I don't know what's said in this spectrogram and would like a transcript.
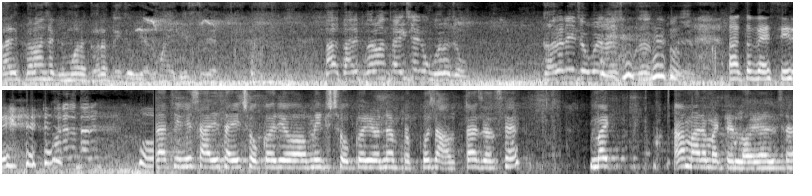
તારીફ કરવાની છે કે મારે ઘરે નહીં જવું યાર મારી બેસી છે. તારે તારીફ કરવાની થાય છે કે હું ઘરે જઉં? ઘરે નહીં જવું જવું. હા તો બેસી રહે. તારીફ? સારી સારી છોકરીઓ અમીર છોકરીઓના પ્રપોઝ આવતા જ હશે. બટ આ મારા માટે લોયલ છે.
